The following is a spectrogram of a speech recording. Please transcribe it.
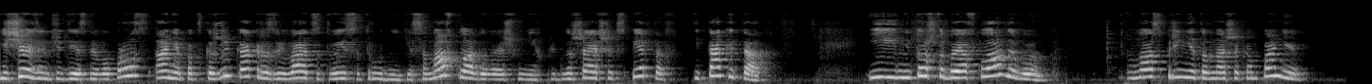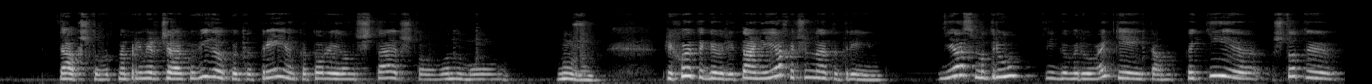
Еще один чудесный вопрос. Аня, подскажи, как развиваются твои сотрудники? Сама вкладываешь в них, приглашаешь экспертов? И так, и так. И не то, чтобы я вкладываю, у нас принято в нашей компании так, что вот, например, человек увидел какой-то тренинг, который он считает, что он ему нужен. Приходит и говорит, Аня, я хочу на этот тренинг. Я смотрю и говорю, окей, там, какие, что ты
